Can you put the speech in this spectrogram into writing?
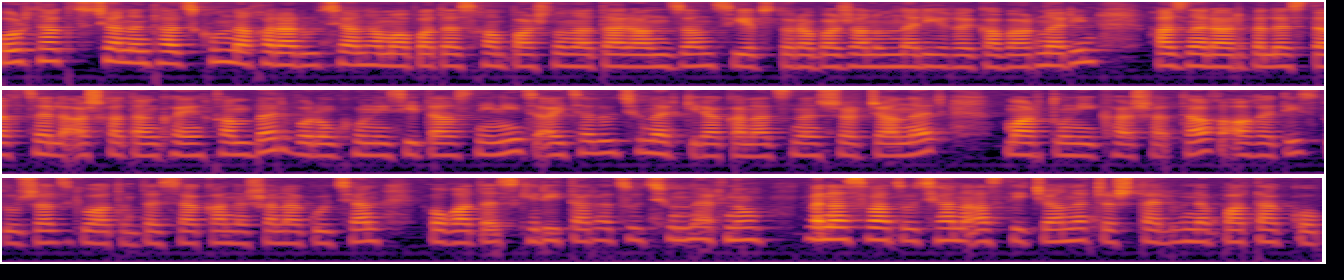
Խորհրդակցության ընթացքում նախարարության համապատասխան պաշտոնատար անձանց եւ ստորաբաժանումների ղեկավարներին հանրարարվել է ստեղծել աշխատանքային խմբեր, որոնք հունիսի 19-ից այցելություններ կիրականացնեն շրջաններ Մարտունի Քաշաթաղ, Աղետից դուրժած գյուղատնտեսական նշանակության հողատեսքերի տարածություններն ու վնասվածության աստիճանը ճշտելու նպատակով։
